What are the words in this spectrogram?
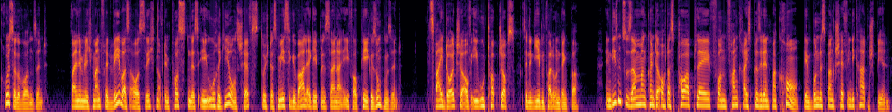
größer geworden sind, weil nämlich Manfred Webers Aussichten auf den Posten des EU-Regierungschefs durch das mäßige Wahlergebnis seiner EVP gesunken sind. Zwei Deutsche auf EU-Topjobs sind in jedem Fall undenkbar. In diesem Zusammenhang könnte auch das Powerplay von Frankreichs Präsident Macron dem Bundesbankchef in die Karten spielen.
